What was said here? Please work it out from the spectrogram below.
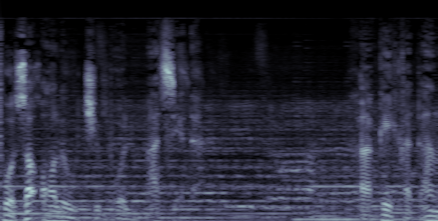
to'sa oluvchi bo'lmas edi. Haqiqatan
